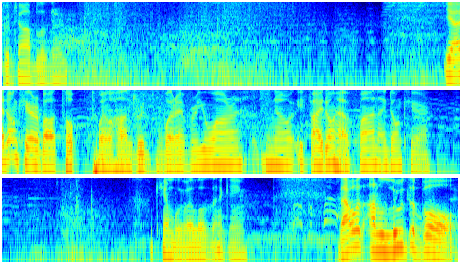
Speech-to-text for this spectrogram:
Good job, Blizzard. Yeah, I don't care about top 1200, whatever you are. You know, if I don't have fun, I don't care. I can't believe I lost that game. That was unlosable.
